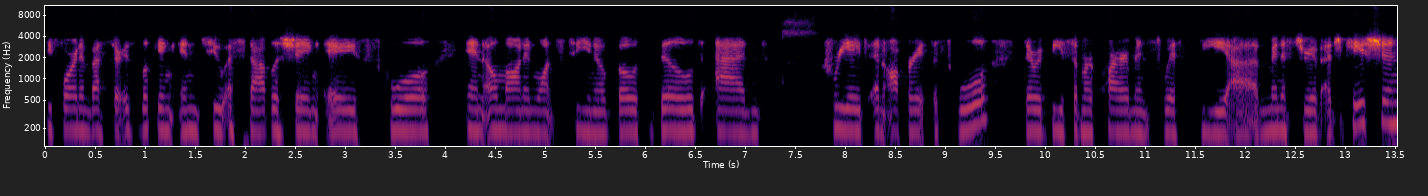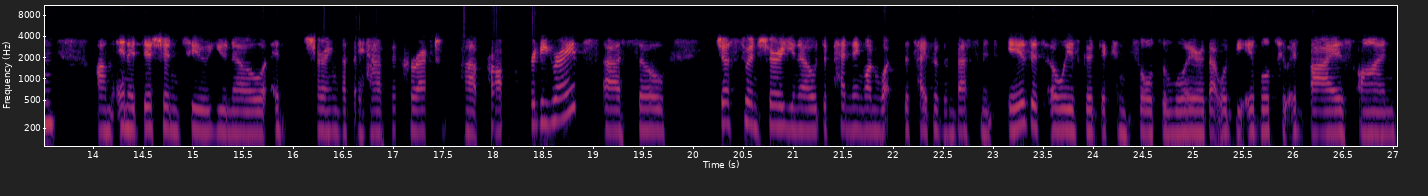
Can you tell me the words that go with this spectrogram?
the foreign investor is looking into establishing a school in Oman and wants to, you know, both build and create and operate the school, there would be some requirements with the uh, Ministry of Education, um, in addition to, you know, ensuring that they have the correct uh, property rights. Uh, so just to ensure, you know, depending on what the type of investment is, it's always good to consult a lawyer that would be able to advise on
